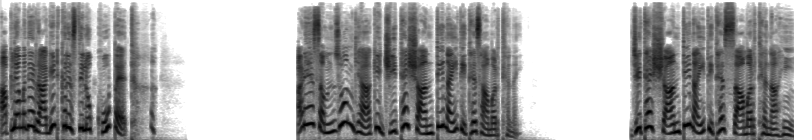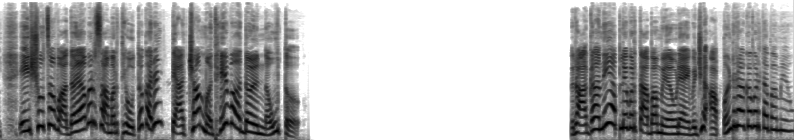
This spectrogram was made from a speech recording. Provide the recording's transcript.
आपल्यामध्ये रागीट ख्रिस्ती लोक खूप आहेत. आणि हे समजून घ्या की जिथे शांती नाही तिथे सामर्थ्य नाही. जिथे शांती नाही तिथे सामर्थ्य नाही. येशूचं वादळावर सामर्थ्य होतं कारण त्याच्यामध्ये वादळ नव्हतं. रागाने आपल्यावर ताबा मिळवण्याऐवजी आपण रागावर ताबा मिळवू.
